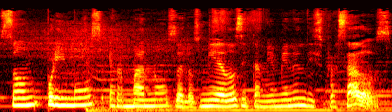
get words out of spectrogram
son primos hermanos de los miedos y también vienen disfrazados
